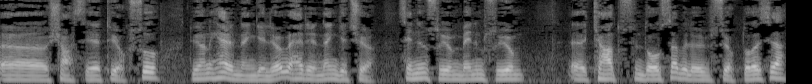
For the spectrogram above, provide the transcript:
e, şahsiyeti yok. Su dünyanın her yerinden geliyor ve her yerinden geçiyor. Senin suyun, benim suyum e, kağıt üstünde olsa bile öyle bir su yok. Dolayısıyla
